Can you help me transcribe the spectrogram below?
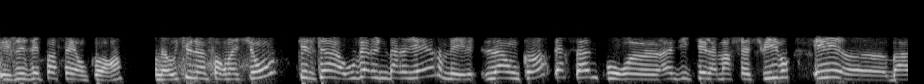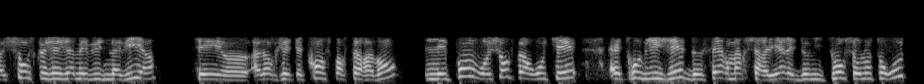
et je les ai pas fait encore. Hein. On n'a aucune information. Quelqu'un a ouvert une barrière, mais là encore, personne pour euh, indiquer la marche à suivre. Et euh, bah, chose que j'ai jamais vue de ma vie, hein, c'est euh, alors que j'étais transporteur avant, les pauvres chauffeurs routiers être obligés de faire marche arrière et demi-tour sur l'autoroute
